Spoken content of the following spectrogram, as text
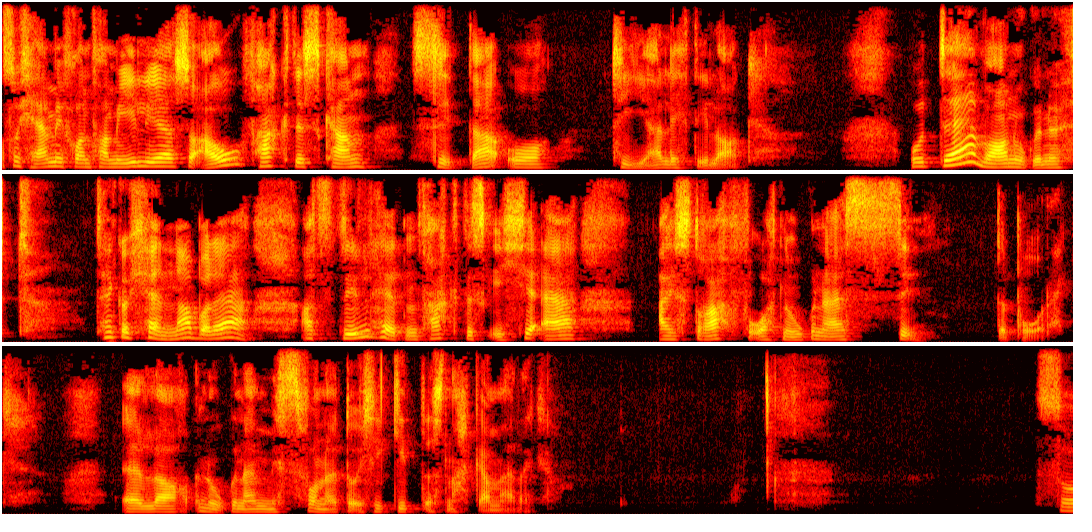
Som kommer fra en familie som òg faktisk kan sitte og tie litt i lag. Og det var noe nytt. Tenk å kjenne på det. At stillheten faktisk ikke er ei straff, og at noen er sinte på deg. Eller noen er misfornøyd og ikke gidder å snakke med deg. Så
